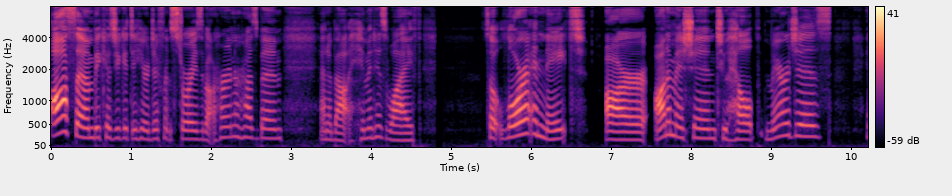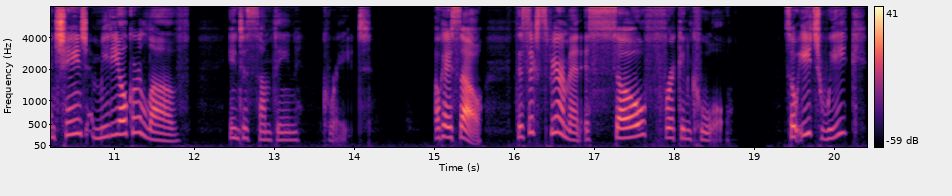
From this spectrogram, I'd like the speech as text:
awesome because you get to hear different stories about her and her husband and about him and his wife. So, Laura and Nate are on a mission to help marriages and change mediocre love into something great. Okay, so this experiment is so freaking cool. So each week,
